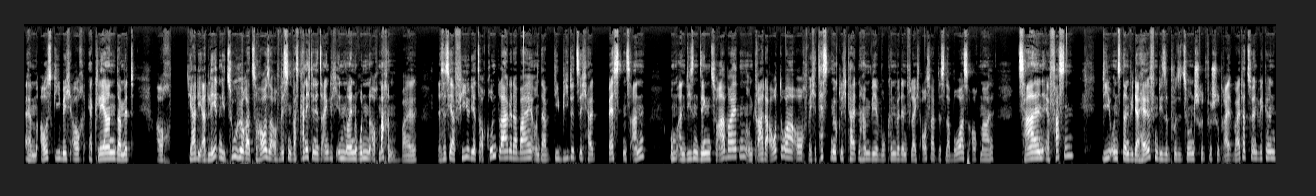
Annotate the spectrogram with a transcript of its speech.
ähm, ausgiebig auch erklären, damit auch ja, die Athleten, die Zuhörer zu Hause auch wissen, was kann ich denn jetzt eigentlich in meinen Runden auch machen? Weil es ist ja viel jetzt auch Grundlage dabei und da, die bietet sich halt bestens an, um an diesen Dingen zu arbeiten und gerade Outdoor auch, welche Testmöglichkeiten haben wir, wo können wir denn vielleicht außerhalb des Labors auch mal Zahlen erfassen, die uns dann wieder helfen, diese Position Schritt für Schritt weiterzuentwickeln.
